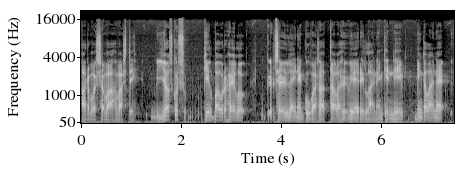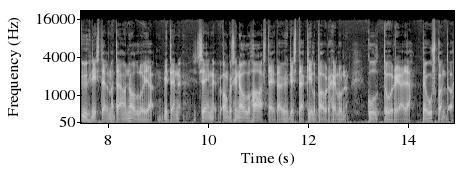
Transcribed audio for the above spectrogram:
arvoissa vahvasti. Joskus kilpaurheilu, se yleinen kuva saattaa olla hyvin erilainenkin, niin minkälainen yhdistelmä tämä on ollut ja miten sen, onko siinä ollut haasteita yhdistää kilpaurheilun kulttuuria ja te uskontoa?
